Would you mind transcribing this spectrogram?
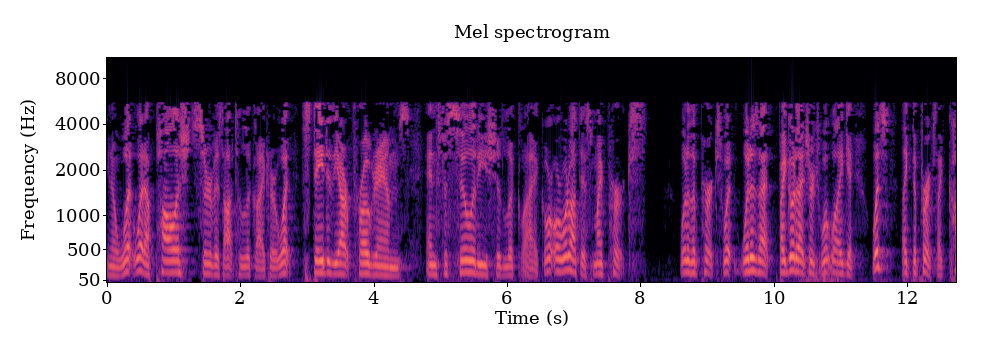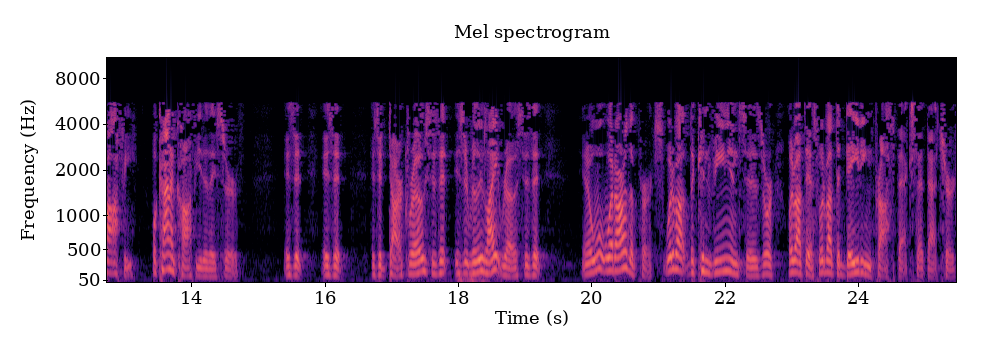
you know, what, what a polished service ought to look like, or what state of the art programs and facilities should look like. Or, or what about this? My perks. What are the perks? What, what is that? If I go to that church, what will I get? What's like the perks? Like coffee. What kind of coffee do they serve? Is it, is it, is it dark roast? Is it, is it really light roast? Is it, you know, what are the perks? What about the conveniences? Or what about this? What about the dating prospects at that church,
